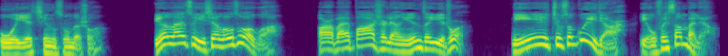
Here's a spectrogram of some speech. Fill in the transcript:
五爷轻松的说：“原来醉仙楼做过，二百八十两银子一桌，你就算贵点也无非三百两。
